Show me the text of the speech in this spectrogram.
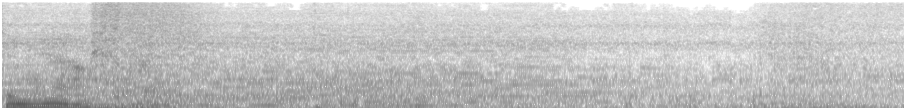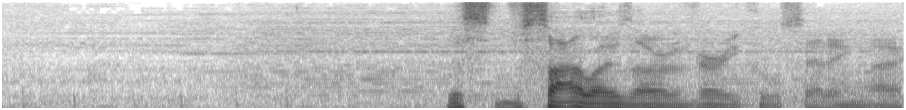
To now? This, the silos are a very cool setting though.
